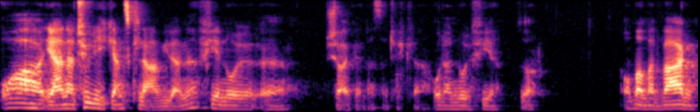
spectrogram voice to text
oh, ja, natürlich ganz klar wieder, ne? 4-0 äh, Schalke, das ist natürlich klar. Oder 0-4. So. Auch mal was wagen.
